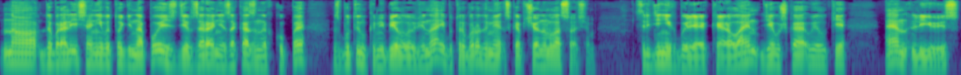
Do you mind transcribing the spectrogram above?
но добрались они в итоге на поезде в заранее заказанных купе, с бутылками белого вина и бутербродами с копченым лососем. Среди них были Кэролайн, девушка Уилки, Энн Льюис,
